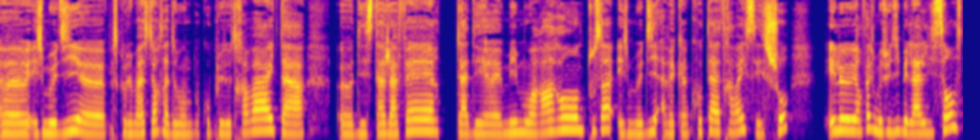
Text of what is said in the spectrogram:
Euh, et je me dis euh, parce que le master ça demande beaucoup plus de travail, t'as euh, des stages à faire, t'as des mémoires à rendre, tout ça. Et je me dis avec un côté à travail c'est chaud. Et le, en fait, je me suis dit, ben la licence,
